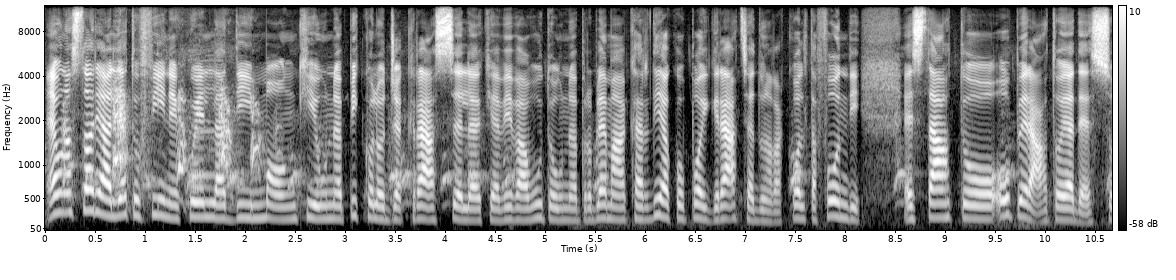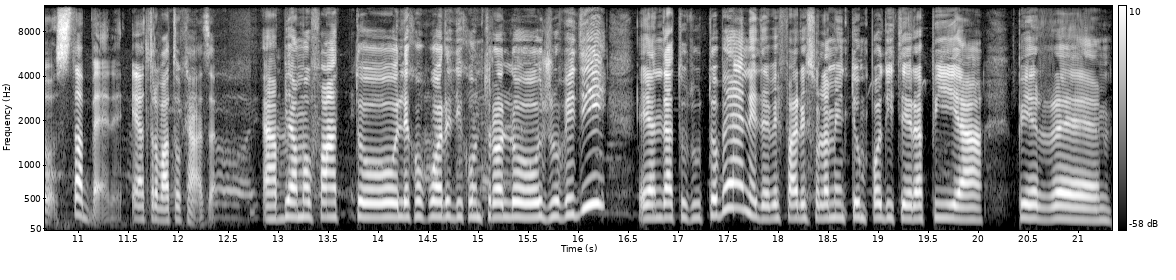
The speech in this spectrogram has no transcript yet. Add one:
È una storia a lieto fine quella di Monkey, un piccolo Jack Russell che aveva avuto un problema cardiaco, poi grazie ad una raccolta fondi è stato operato e adesso sta bene e ha trovato casa. Abbiamo fatto l'ecocuore di controllo giovedì, è andato tutto bene, deve fare solamente un po' di terapia per eh,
